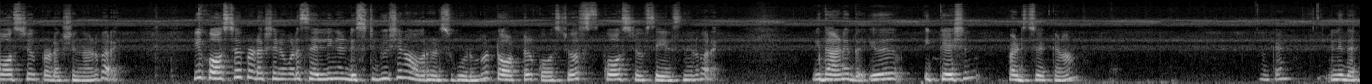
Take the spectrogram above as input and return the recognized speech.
കോസ്റ്റ് ഓഫ് പ്രൊഡക്ഷൻ എന്നാണ് പറയുക. ഈ കോസ്റ്റ് ഓഫ് പ്രൊഡക്ഷനും കൂടെ സെല്ലിംഗ് ആൻഡ് ഡിസ്ട്രിബ്യൂഷൻ ഓവർ ഹെഡ്സ് കൂടുമ്പോൾ total cost of cost of sales എന്ന് പറയാം. ഇതാണിത്. ഇത് ഇക്വേഷൻ പഠിച്ചു വെക്കണം. ഓക്കെ ഇനി ദെൻ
